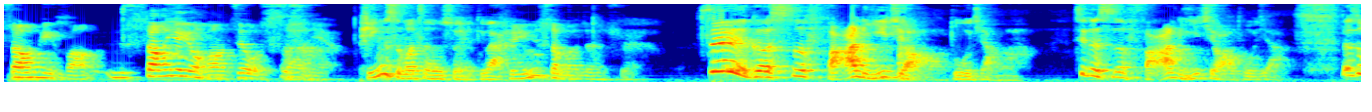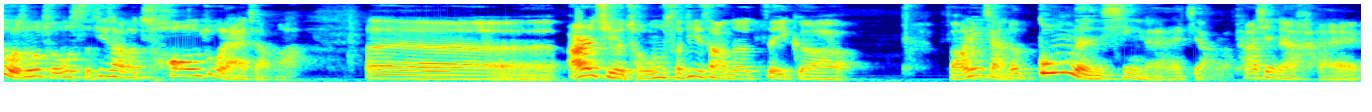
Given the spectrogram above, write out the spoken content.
商品房、嗯商业用房只有四十年，凭什么征税，对吧？凭什么征税？这个是法理角度讲啊，这个是法理角度讲，但是我说从实际上的操作来讲啊，呃，而且从实际上的这个房地产的功能性来讲啊，它现在还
